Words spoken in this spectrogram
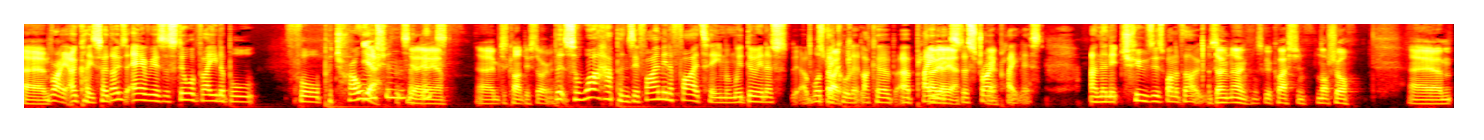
Um, right. Okay. So those areas are still available for patrol yeah, missions. at yeah, yeah, yeah. least? Um, just can't do story missions. But so what happens if I'm in a fire team and we're doing a s- uh, what Strike. they call it like a, a playlist, Oh, yeah, yeah. a strike playlist, and then it chooses one of those? I don't know. That's a good question. Not sure. Um,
